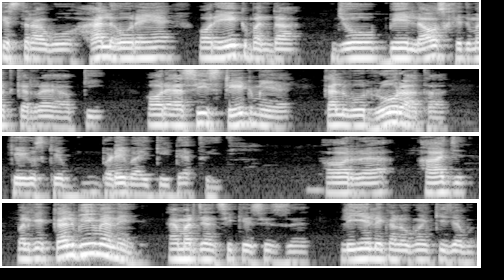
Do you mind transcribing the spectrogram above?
किस तरह वो हल हो रहे हैं और एक बंदा जो बेलौस खिदमत कर रहा है आपकी और ऐसी स्टेट में है, कल वो रो रहा था कि उसके बड़े भाई की डेथ हुई थी। और आज, बल्कि कल भी मैंने एमरजेंसी केसेस लिए, लेकिन लोगों की जब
